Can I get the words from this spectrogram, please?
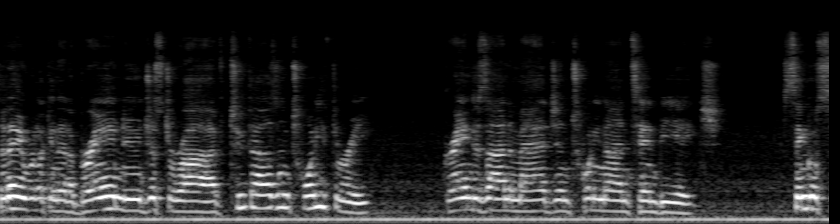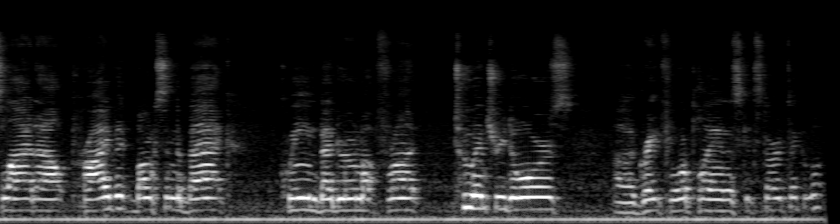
Today we're looking at a brand new, just arrived 2023 Grand Design Imagine 2910BH. Single slide out, private bunks in the back, queen bedroom up front, two entry doors, uh, great floor plan. Let's get started, take a look.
